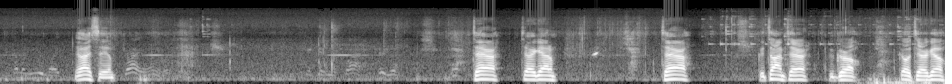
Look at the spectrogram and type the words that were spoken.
It's coming to you, Mike. Yeah, I see him. To. Tara, Tara, get him. Tara. Good time, Tara. Good girl. Go, Tara, go.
